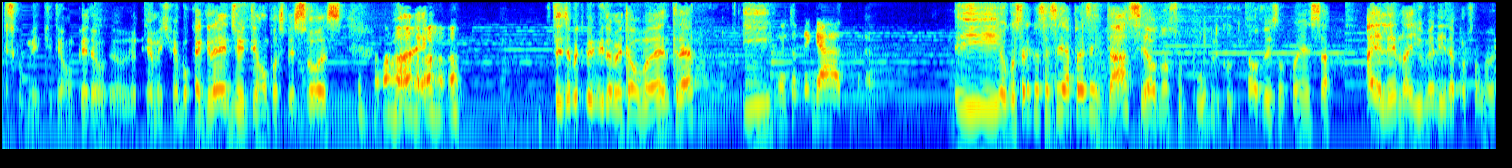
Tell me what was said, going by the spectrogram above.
Desculpa me interromper, eu, eu, realmente minha boca é grande, eu interrompo as pessoas. Mas... Seja muito bem-vindo ao Metal Mantra. E... Muito obrigada. E eu gostaria que você se apresentasse ao nosso público que talvez não conheça a Helena e o Melira, por favor.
